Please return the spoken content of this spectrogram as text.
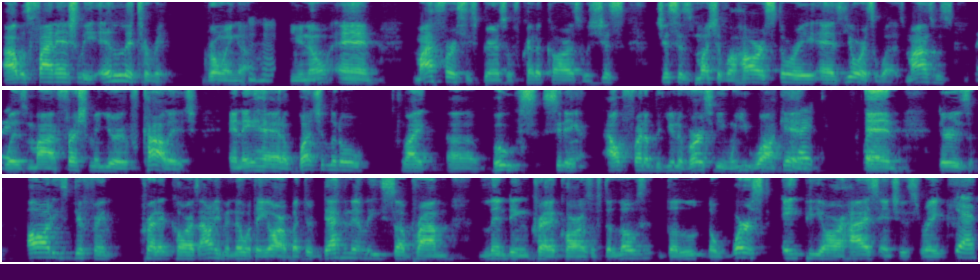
I was financially illiterate growing up, mm-hmm. you know, and my first experience with credit cards was just just as much of a horror story as yours was. Mine was right. was my freshman year of college, and they had a bunch of little like uh, booths sitting out front of the university when you walk in, right. Right. and there's all these different credit cards. I don't even know what they are, but they're definitely subprime lending credit cards with the lowest, the, the worst APR, highest interest rate. Yes.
